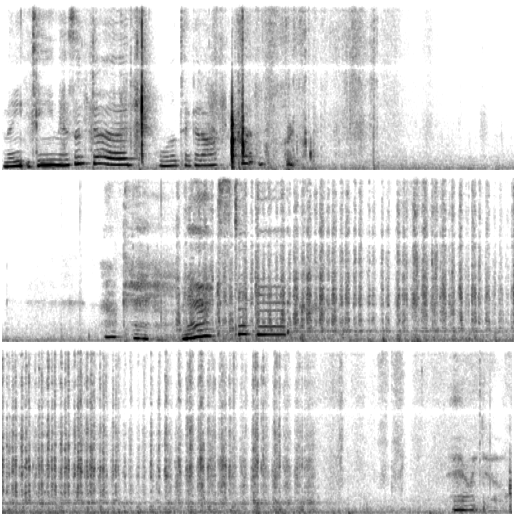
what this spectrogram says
19 is a dud. We'll take it off clipboard. Okay, next ticket. There we go.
